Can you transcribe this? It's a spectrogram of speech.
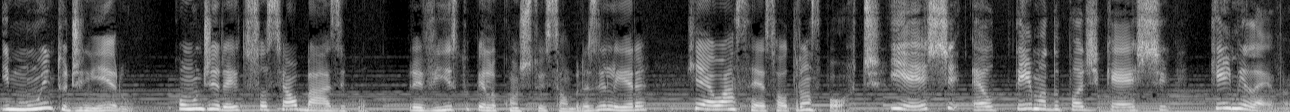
e muito dinheiro com um direito social básico, previsto pela Constituição Brasileira, que é o acesso ao transporte. E este é o tema do podcast Quem Me Leva?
